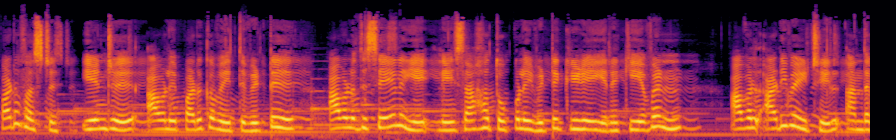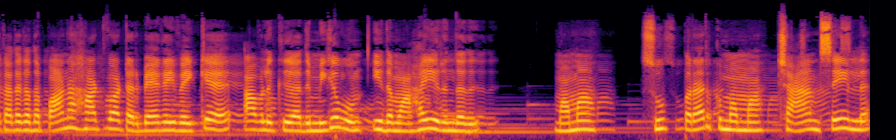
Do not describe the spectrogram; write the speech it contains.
படு ஃபர்ஸ்ட் என்று அவளை படுக்க வைத்து விட்டு அவளது சேலையை லேசாக தொப்புளை விட்டு கீழே இறக்கியவன் அவள் அடிவயிற்றில் அந்த கதகதப்பான ஹாட் வாட்டர் பேகை வைக்க அவளுக்கு அது மிகவும் இதமாக இருந்தது. மாமா சூப்பரா இருக்கு மாமா. சான்ஸே இல்ல.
